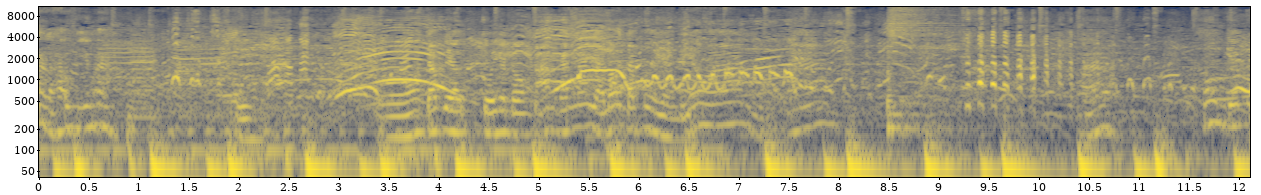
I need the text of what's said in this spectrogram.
าแล้วพี่มาอ๋อจับแล้วจอยกันดองตามกันนะอย่ารอจับมืออย่างเดียวอะนะฮะต้องเก็บ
